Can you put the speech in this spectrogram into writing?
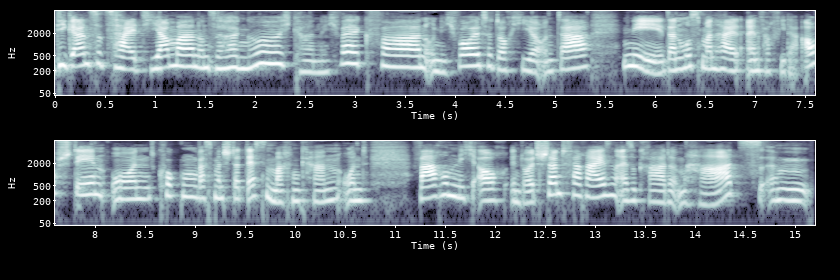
die ganze Zeit jammern und sagen, oh, ich kann nicht wegfahren und ich wollte doch hier und da. Nee, dann muss man halt einfach wieder aufstehen und gucken, was man stattdessen machen kann. Und warum nicht auch in Deutschland verreisen, also gerade im Harz? Ähm,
